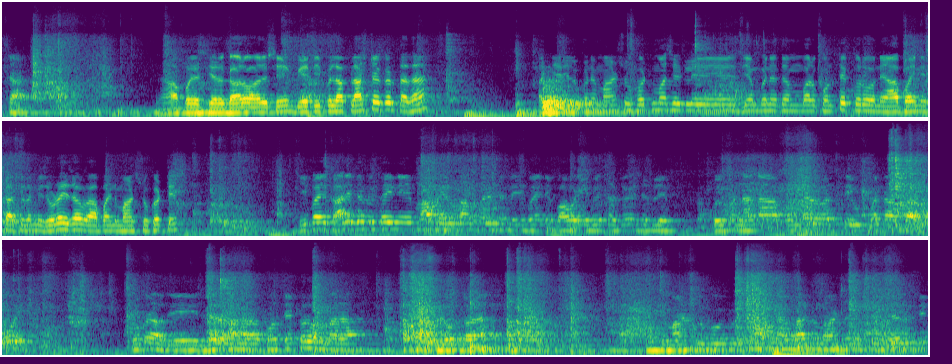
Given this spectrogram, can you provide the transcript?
સ્ટાર્ટ ભાઈ અત્યારે ગારો આવે છે. બે દી પહેલાં પ્લાસ્ટર કરતા હતા. અત્યારે એ લોકોને માણસો ખટમાં છે એટલે જેમ બને તેમ અમારો કોન્ટેક્ટ કરો અને આ ભાઈની સાથે તમે જોડાઈ જાઓ. આ ભાઈને માણસો ખટે. એ ભાઈ કારીગરનું થઈને પાવડીનું કામ કરે છે એટલે એ ભાઈને પાવડી બેસા જોઈએ છે એટલે કોઈ પણ નાના પંદર વર્ષથી ઉપરના બાળકો હોય છોકરાઓ તે જરૂર અમારો કોન્ટેક કરો અમારા બ્લોગ દ્વારા. માણસો બહુ ટૂંક અમારું માણસોની જરૂર છે.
